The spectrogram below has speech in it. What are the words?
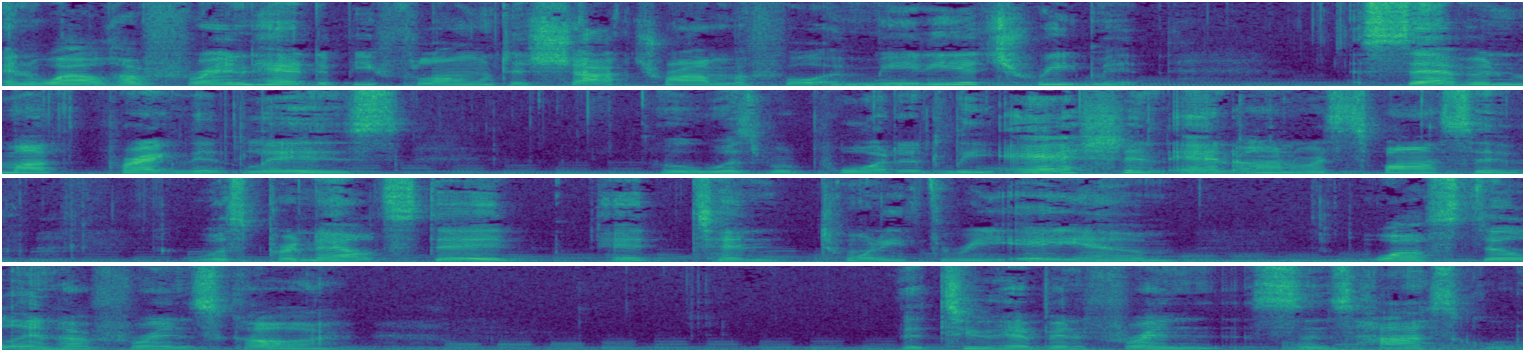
and while her friend had to be flown to shock trauma for immediate treatment, seven month pregnant Liz, who was reportedly ashen and unresponsive, was pronounced dead at 10:23 a.m. while still in her friend's car. The two had been friends since high school.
